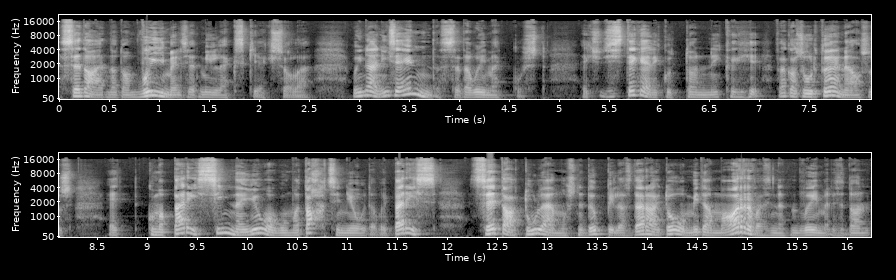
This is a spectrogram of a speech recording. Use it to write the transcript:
seda, et nad on võimelised millekski, eks ole, või näen iseendas seda võimekust eks ju, siis tegelikult on ikkagi väga suur tõenäosus, et kui ma päris sinna ei jõua, kuhu ma tahtsin jõuda või päris seda tulemust need õpilased ära ei too, mida ma arvasin, et nad võimelised on.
